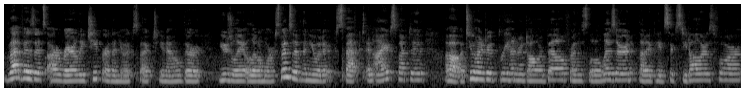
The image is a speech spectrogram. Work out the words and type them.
vet visits are rarely cheaper than you expect. You know, they're usually a little more expensive than you would expect. And I expected about a $200, $300 bill for this little lizard that I paid $60 for.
